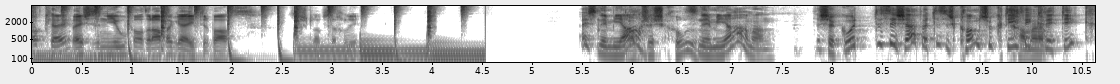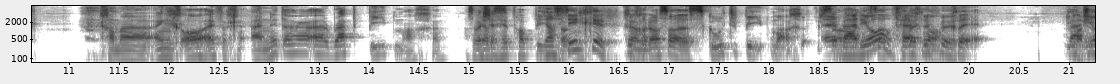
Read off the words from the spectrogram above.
Okay. Weißt du, dass er nie auf oder runter geht, der Bass. Das ist, glaube ich, so ein bisschen. Das nehme ich an. Das ist cool. Das nehme ich an, Mann. Das ist ja gut, das ist eben, das ist konstruktive Kann man- Kritik. Kann man eigentlich auch einfach äh, nicht einen, einen Rap-Beat machen? Also weißt du, Ja, ein Hip-Hop-Beat? ja, sicher. Können wir auch so einen Scooter-Beat machen? oder Äh, So, wäre ich so auch Techno. dafür. Du kannst Ja,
